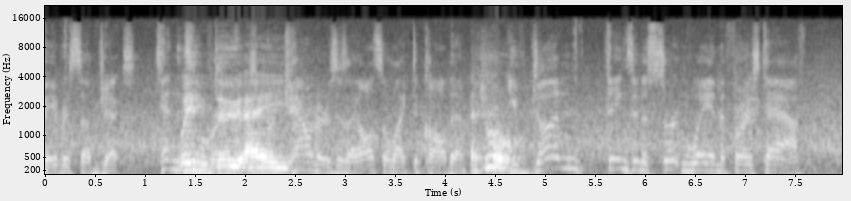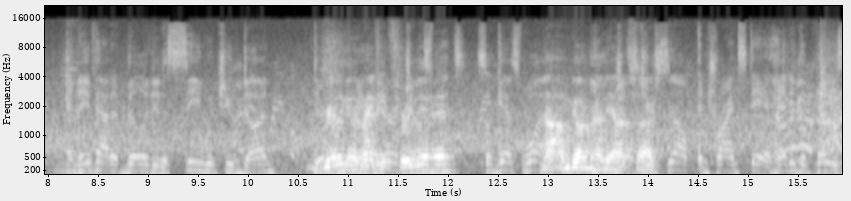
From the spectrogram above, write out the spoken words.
Favorite subjects. we will do a counters, as I also like to call them. A draw. You've done things in a certain way in the first half and they've had ability to see what you've done. You really going to make it through there, man? So guess what? Nah, I'm going around the outside. yourself and try and stay ahead of the pace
